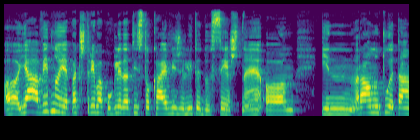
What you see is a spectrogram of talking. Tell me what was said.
Uh, ja, vedno je pač treba pogledati tisto, kaj vi želite doseči. Um, in ravno tu je ta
